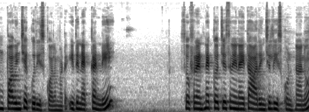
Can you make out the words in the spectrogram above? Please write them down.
ముప్పావు ఇంచ్ ఎక్కువ తీసుకోవాలన్నమాట. ఇది నెక్ అండి. సో ఫ్రంట్ నెక్ వచ్చేసి నేనైతే ఆరు ఇంచులు తీసుకుంటున్నాను.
